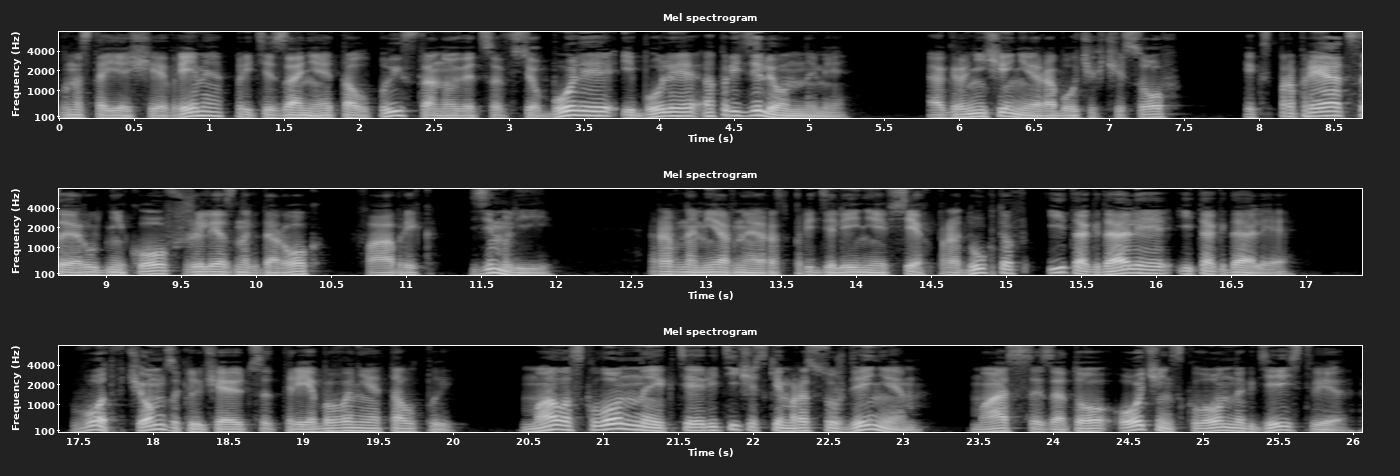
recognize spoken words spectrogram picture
В настоящее время притязания толпы становятся все более и более определенными. Ограничение рабочих часов, экспроприация рудников, железных дорог, фабрик, земли, равномерное распределение всех продуктов и так далее, и так далее. Вот в чем заключаются требования толпы. Мало склонные к теоретическим рассуждениям, массы зато очень склонны к действию,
